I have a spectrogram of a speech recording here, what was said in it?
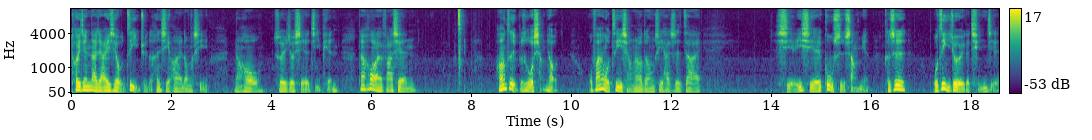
推荐大家一些我自己觉得很喜欢的东西，然后。所以就写了几篇，但后来发现，好像这也不是我想要的。我发现我自己想要的东西还是在写一些故事上面。可是我自己就有一个情节，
